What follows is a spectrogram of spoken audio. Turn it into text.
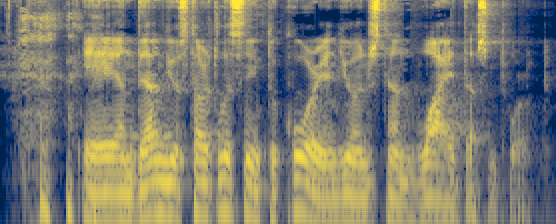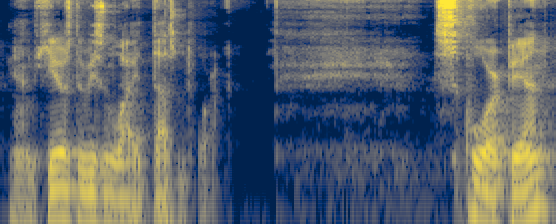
and then you start listening to Corey and you understand why it doesn't work. And here's the reason why it doesn't work. Scorpion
